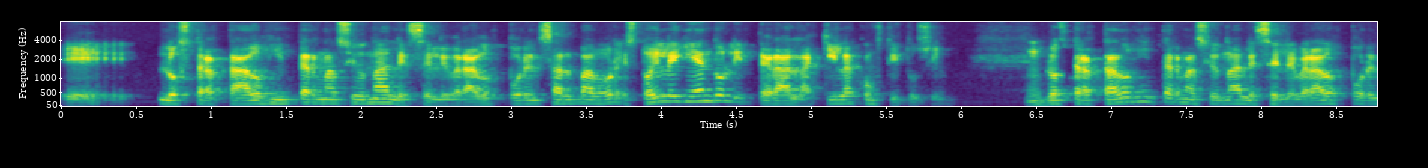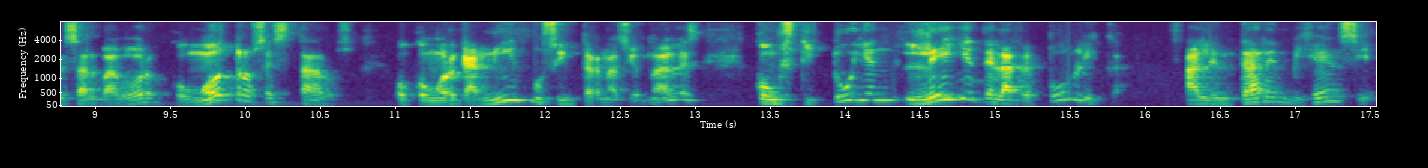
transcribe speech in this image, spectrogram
eh, los tratados internacionales celebrados por El Salvador, estoy leyendo literal aquí la constitución, los tratados internacionales celebrados por El Salvador con otros estados o con organismos internacionales constituyen leyes de la República al entrar en vigencia,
